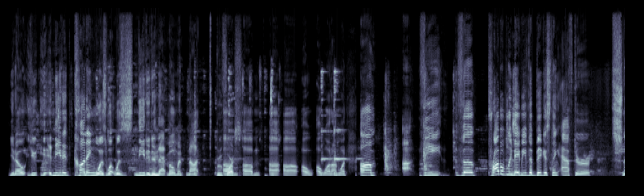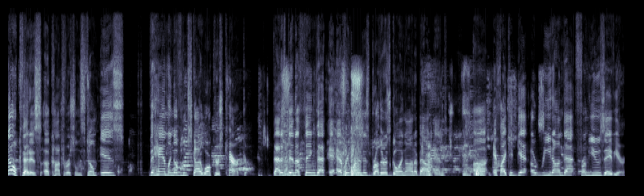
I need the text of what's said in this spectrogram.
You know, you it needed cunning was what was needed in that moment, not Brute um, force. um, uh, uh, a a one on one. Um, uh, the the probably maybe the biggest thing after Snoke that is uh, controversial in this film is the handling of Luke Skywalker's character. That has been a thing that everyone and his brother is going on about, and uh, if I could get a read on that from you, Xavier,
